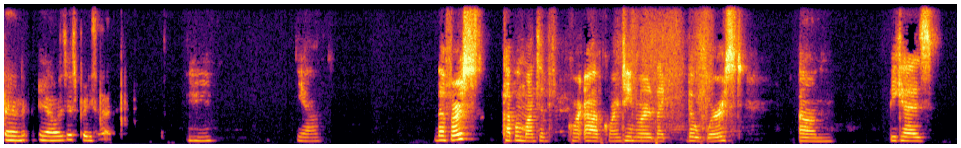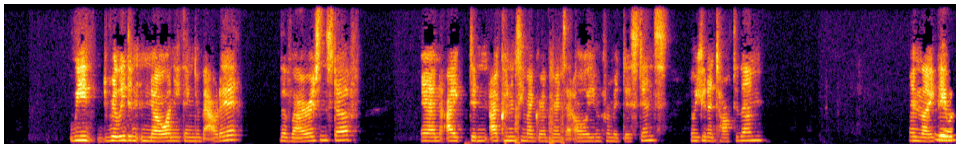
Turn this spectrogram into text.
And yeah, it was just pretty sad. Mm-hmm. Yeah. The first couple months of uh, quarantine were like the worst um, because we really didn't know anything about it, the virus and stuff. And I didn't, I couldn't see my grandparents at all, even from a distance, and we couldn't talk to them. And like they yeah. would,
